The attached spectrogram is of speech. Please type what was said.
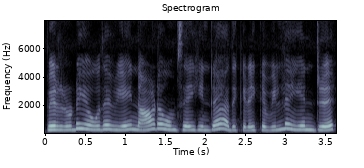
பிறருடைய உதவியை நாடவும் செய்கின்ற அது கிடைக்கவில்லை என்று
